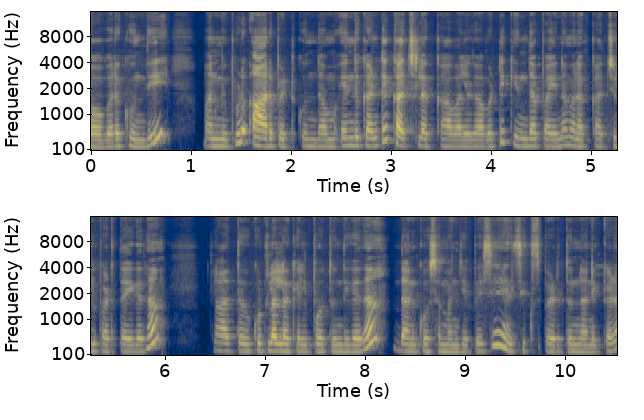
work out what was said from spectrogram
బావు వరకు ఉంది. మనం ఇప్పుడు ఆరు పెట్టుకుందాము. ఎందుకంటే ఖర్చులకు కావాలి కాబట్టి కింద పైన మనకు ఖర్చులు పడతాయి కదా. క్లాత్ కుట్లలోకి వెళ్ళిపోతుంది కదా. దానికోసం అని చెప్పేసి నేను సిక్స్ పెడుతున్నాను ఇక్కడ.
